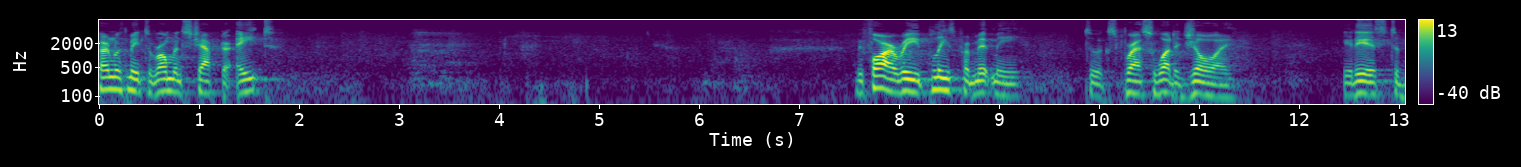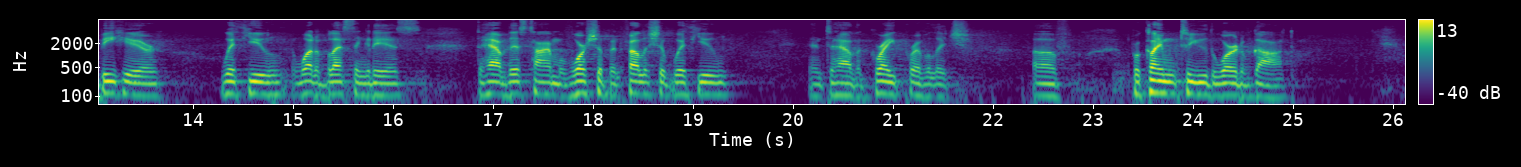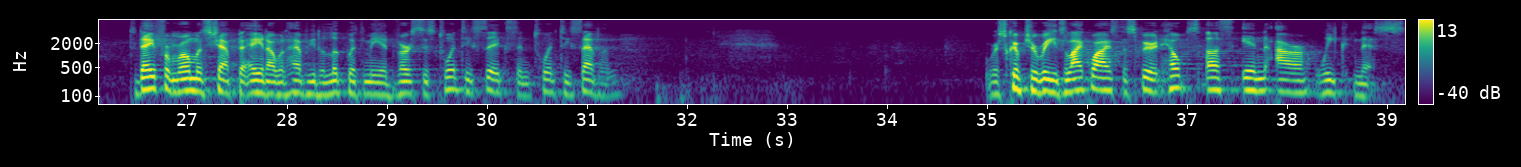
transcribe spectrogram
Turn with me to Romans chapter 8. Before I read, please permit me to express what a joy it is to be here with you, and what a blessing it is to have this time of worship and fellowship with you, and to have the great privilege of proclaiming to you the Word of God. Today, from Romans chapter 8, I would have you to look with me at verses 26 and 27, where scripture reads Likewise, the Spirit helps us in our weakness.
